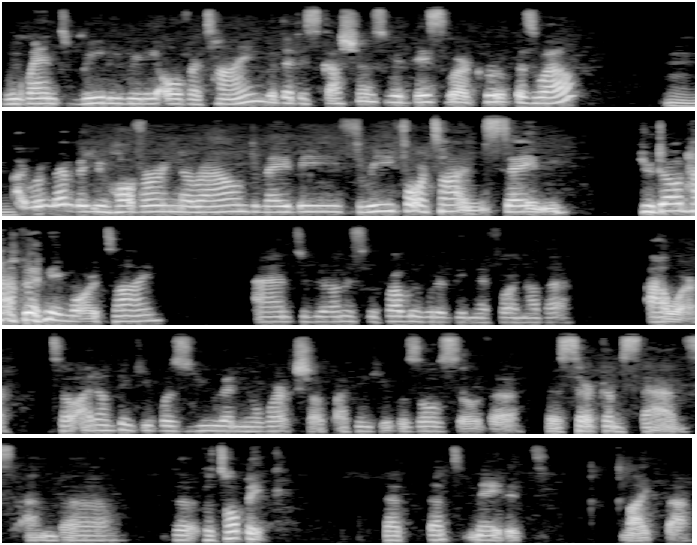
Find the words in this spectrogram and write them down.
we went really, really over time with the discussions with this work group as well. Mm. I remember you hovering around maybe three, four times saying, You don't have any more time. And to be honest, we probably would have been there for another hour. So I don't think it was you and your workshop. I think it was also the, the circumstance and the, the, the topic that, that made it like that.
